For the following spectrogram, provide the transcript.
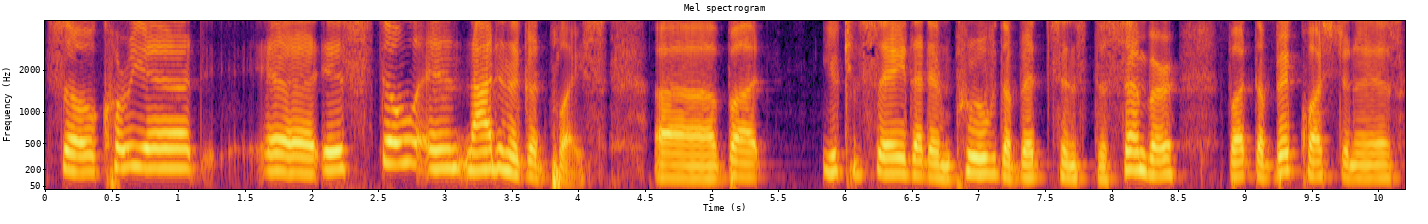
So Korea uh, is still in, not in a good place. Uh, but you can say that it improved a bit since December, but the big question is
